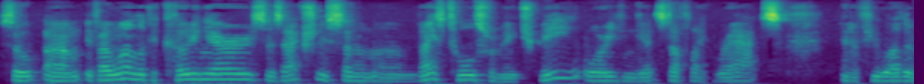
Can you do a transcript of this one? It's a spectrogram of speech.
So um, if I want to look at coding errors, there's actually some um, nice tools from HP, or you can get stuff like RATS and a few other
